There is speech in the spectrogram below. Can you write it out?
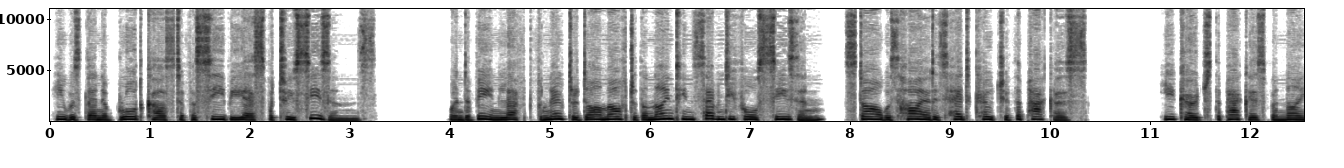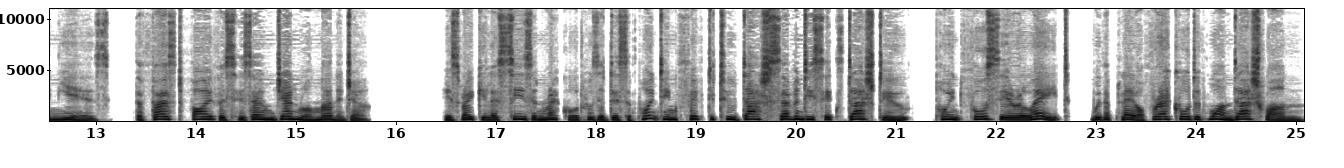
He was then a broadcaster for CBS for two seasons. When Devine left for Notre Dame after the 1974 season, Starr was hired as head coach of the Packers. He coached the Packers for nine years, the first five as his own general manager. His regular season record was a disappointing 52-76-2.408, with a playoff record of 1-1.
